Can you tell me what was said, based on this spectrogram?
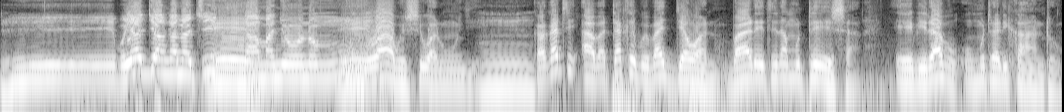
bwe yajjanga naki Eh. ngaamanyoono mm. ewaabwe si walungi Mm. kakati abatake bwe bajja wano baleetera muteesa ebirabo omutali kantu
